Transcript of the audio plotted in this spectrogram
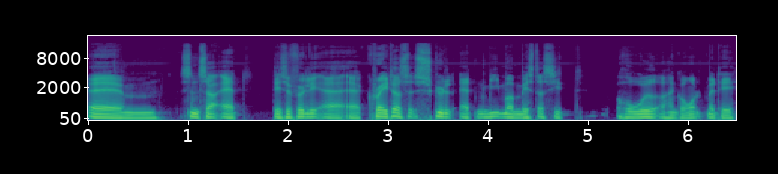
Øh, sådan så, at det selvfølgelig er, er Kratos' skyld, at Mimer mister sit hoved, og han går rundt med det.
